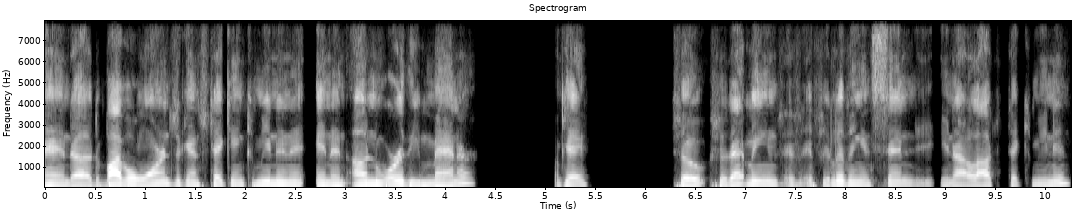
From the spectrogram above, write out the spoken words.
and uh, the Bible warns against taking communion in an unworthy manner. Okay, so so that means if, if you're living in sin, you're not allowed to take communion.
